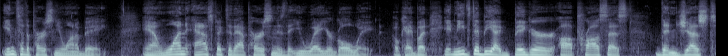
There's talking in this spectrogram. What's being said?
into the person you want to be. And one aspect of that person is that you weigh your goal weight. Okay. But it needs to be a bigger uh, process than just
